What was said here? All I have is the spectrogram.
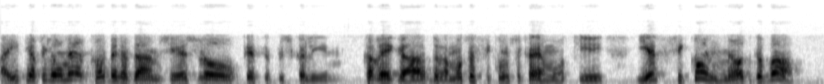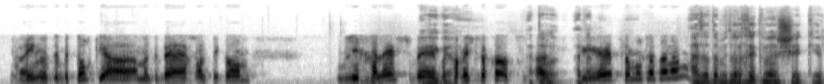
הייתי אפילו אומר, כל בן אדם שיש לו כסף בשקלים, כרגע, ברמות הסיכון שקיימות, כי יש סיכון מאוד גבוה. ראינו את זה בטורקיה, המטבע יכול פתאום להיחלש בחמש דקות. אתה- אז אתה- תהיה צמוד לדולר. אז אתה מתרחק מהשקל.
